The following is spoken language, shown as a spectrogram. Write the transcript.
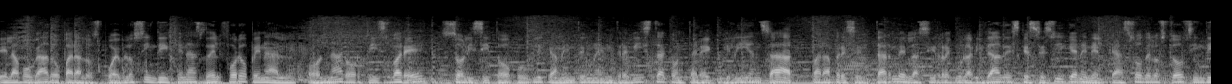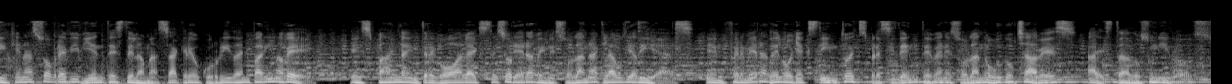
El abogado para los pueblos indígenas del Foro Penal, Olnar Ortiz Baré, solicitó públicamente una entrevista con Tarek William Saad, para presentarle las irregularidades que se siguen en el caso de los dos indígenas sobrevivientes de la masacre ocurrida en Parimabé. España entregó a la ex tesorera venezolana Claudia Díaz, enfermera del hoy extinto expresidente venezolano Hugo Chávez, a Estados Unidos.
